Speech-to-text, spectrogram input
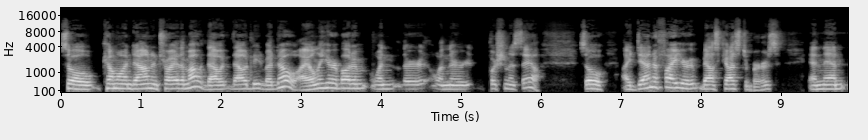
so come on down and try them out. That would that would be. But no, I only hear about them when they're when they're pushing a sale. So identify your best customers, and then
